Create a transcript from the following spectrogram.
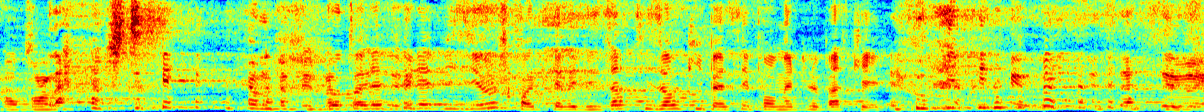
quand on l'a acheté. quand on a fait la visio, je crois qu'il y avait des artisans qui passaient pour mettre le parquet. oui, c'est ça, c'est vrai.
